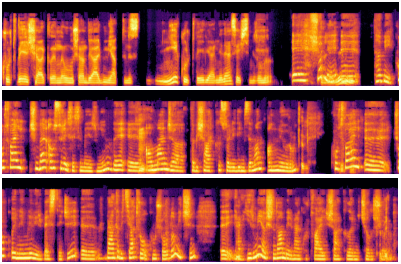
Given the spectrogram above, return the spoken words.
Kurt Weill şarkılarından oluşan bir albüm yaptınız. Niye Kurt Weill yani neden seçtiniz onu? Ee, şöyle e, tabii Kurt Weill, şimdi ben Avusturya Lisesi mezunuyum ve e, Almanca tabii şarkı söylediğim zaman anlıyorum. Tabii. Kurt Weill e, çok önemli bir besteci. E, ben tabii tiyatro okumuş olduğum için e, yani 20 yaşından beri ben Kurt Weill şarkılarını çalışıyorum. Tabii.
